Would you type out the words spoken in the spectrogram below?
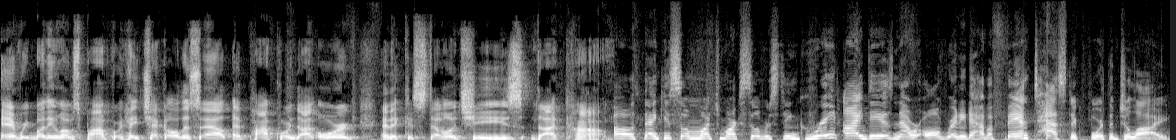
Everybody loves popcorn. Hey, check all this out at popcorn.org and at CastelloCheese.com. Oh, thank you so much, Marc Silverstein. Great ideas. Now we're all ready to have a fantastic 4th of July.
